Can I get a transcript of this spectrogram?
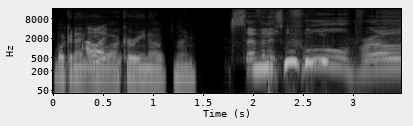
Looking at I you, like- Ocarina of Time. Seven is cool, bro.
